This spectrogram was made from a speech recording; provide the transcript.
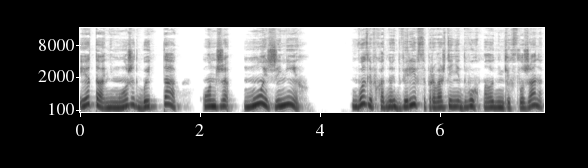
Это не может быть так. Он же мой жених. Возле входной двери в сопровождении двух молоденьких служанок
